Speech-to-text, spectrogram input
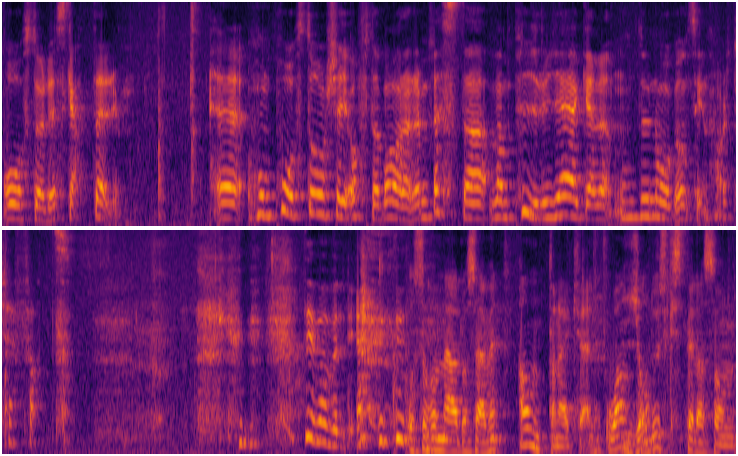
och större skatter. Eh, Hon påstår sig ofta vara den bästa vampyrjägaren du någonsin har träffat. Det var väl det. och så har vi med oss även Anton här ikväll. Och Anton, Ja. du ska spela som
